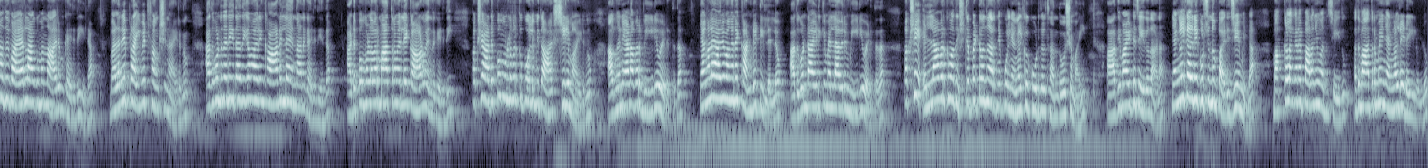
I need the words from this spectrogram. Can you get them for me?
അത് വൈറലാകുമെന്ന് ആരും കരുതിയില്ല. വളരെ പ്രൈവറ്റ് ഫംഗ്ഷൻ ആയിരുന്നു. അതുകൊണ്ട് തന്നെ ഇത് അധികം ആരും കാണില്ല എന്നാണ് കരുതിയത്. അടുപ്പമുള്ളവർ മാത്രമല്ലേ കാണൂ എന്ന് കരുതി. പക്ഷേ അടുപ്പമുള്ളവർക്ക് പോലും ഇത് ആശ്ചര്യമായിരുന്നു. അങ്ങനെയാണ് അവർ വീഡിയോ എടുത്തത്. ഞങ്ങളെ ആരും അങ്ങനെ കണ്ടിട്ടില്ലല്ലോ. അതുകൊണ്ടായിരിക്കും എല്ലാവരും വീഡിയോ എടുത്തത്. പക്ഷേ എല്ലാവർക്കും അത് ഇഷ്ടപ്പെട്ടു എന്ന് അറിഞ്ഞപ്പോൾ ഞങ്ങൾക്ക് കൂടുതൽ സന്തോഷമായി. ആദ്യമായിട്ട് ചെയ്തതാണ്. ഞങ്ങൾക്ക് അതിനെക്കുറിച്ചൊന്നും പരിചയമില്ല. മക്കൾ അങ്ങനെ പറഞ്ഞു അത് ചെയ്തു. അത് മാത്രമേ ഞങ്ങളുടെ ഇടയിലുള്ളൂ.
